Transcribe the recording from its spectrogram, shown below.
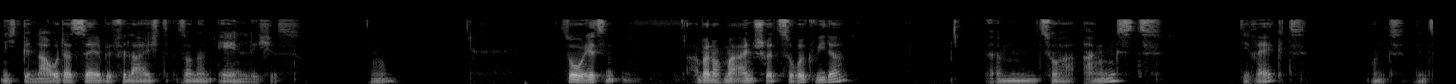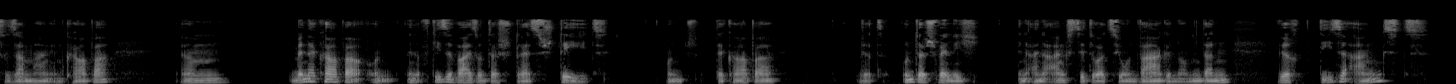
nicht genau dasselbe vielleicht, sondern ähnliches. Ja? So, jetzt aber nochmal einen Schritt zurück wieder ähm, zur Angst direkt und den Zusammenhang im Körper. Ähm, wenn der Körper auf diese Weise unter Stress steht und der Körper wird unterschwellig in einer Angstsituation wahrgenommen, dann wird diese Angst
